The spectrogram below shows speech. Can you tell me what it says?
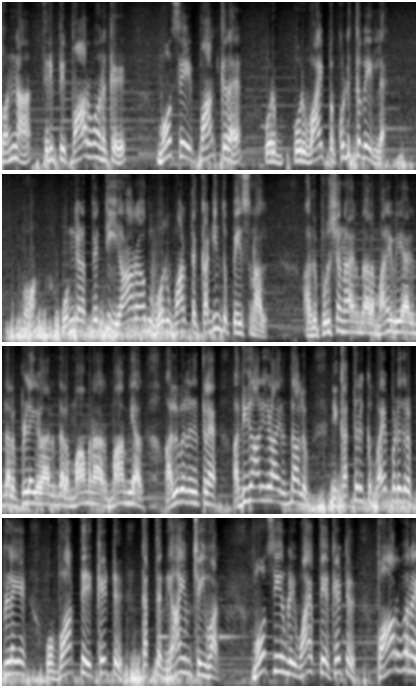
சொன்னால் திருப்பி பார்வோனுக்கு மோசையை பார்க்கிற ஒரு ஒரு வாய்ப்பை கொடுக்கவே இல்லை. இப்போ உங்களை பற்றி யாராவது ஒரு வார்த்தை கடிந்து பேசினால் அது புருஷனாக இருந்தாலும் மனைவியாக இருந்தாலும் பிள்ளைகளாக இருந்தாலும் மாமனார் மாமியார் அலுவலகத்தில் அதிகாரிகளாக இருந்தாலும் நீ கத்தருக்கு பயப்படுகிற பிள்ளையை உன் வார்த்தையை கேட்டு கத்த நியாயம் செய்வார். மோசையினுடைய வார்த்தையை கேட்டு பார்வனை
